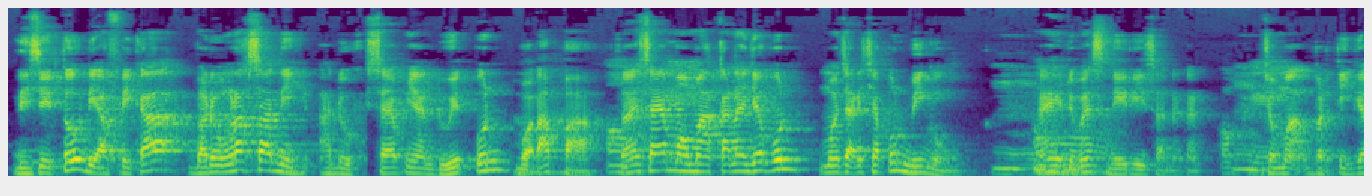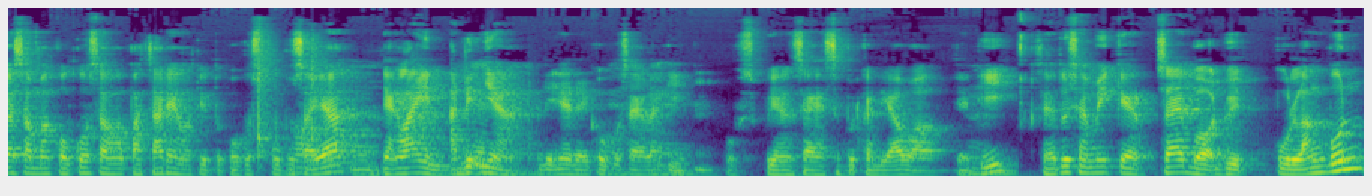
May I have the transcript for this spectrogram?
Di situ di Afrika baru ngerasa nih, aduh saya punya duit pun buat apa? Soalnya saya mau makan aja pun mau cari siapa pun bingung. Hmm. Nah hidupnya sendiri di sana kan. Oke. Cuma bertiga sama koko sama pacarnya waktu itu koko sepupu saya, yang lain adiknya, adiknya dari koko saya lagi, Oh, seperti yang saya sebutkan di awal. Jadi saya tuh saya mikir, saya bawa duit pulang pun,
